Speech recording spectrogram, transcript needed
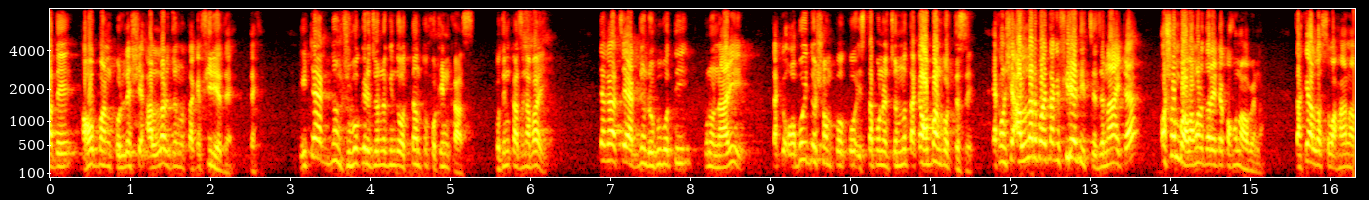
কাজে আহ্বান করলে সে আল্লাহর জন্য তাকে ফিরিয়ে দেয়। দেখেন, এটা একজন যুবকের জন্য কিন্তু অত্যন্ত কঠিন কাজ। কঠিন কাজ না ভাই? দেখা যাচ্ছে একজন রূপবতী কোনো নারী তাকে অবৈধ সম্পর্ক স্থাপনের জন্য তাকে আহ্বান করতেছে। এখন সে আল্লাহর ভয় তাকে ফিরিয়ে দিচ্ছে যে, না, এটা অসম্ভব, আমার দ্বারা এটা কখনো হবে না। তাকে আল্লাহ সুবাহানা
